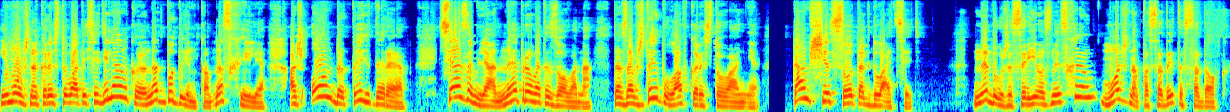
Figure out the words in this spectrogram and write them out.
і можна користуватися ділянкою над будинком на схилі, аж он до тих дерев. Ця земля не приватизована та завжди була в користуванні. Там ще соток 20. Не дуже серйозний схил, можна посадити садок.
